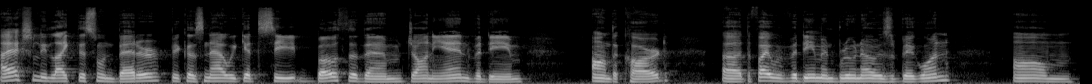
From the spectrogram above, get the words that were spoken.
I actually like this one better because now we get to see both of them, Johnny and Vadim, on the card. Uh, the fight with Vadim and Bruno is a big one. Um,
